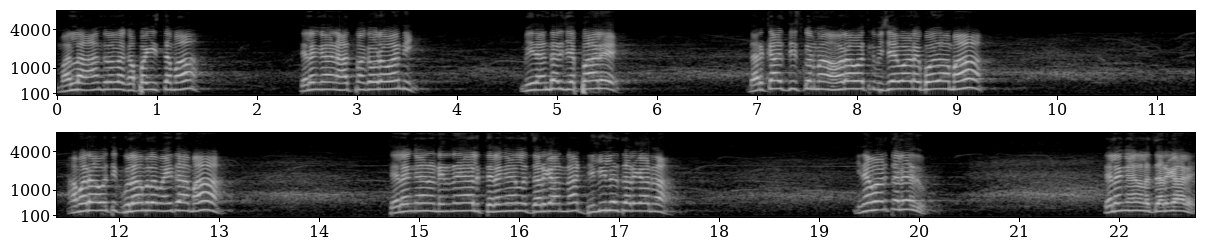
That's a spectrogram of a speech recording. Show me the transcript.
మళ్ళా ఆంధ్రలోకి అప్పగిస్తామా? తెలంగాణ ఆత్మగౌరవాన్ని మీరందరూ చెప్పాలి. దరఖాస్తు తీసుకుని మనం అమరావతికి విజయవాడకు పోదామా? అమరావతి గులాములం అయిదామా తెలంగాణ నిర్ణయాలు తెలంగాణలో జరగాలన్నా ఢిల్లీలో జరగాలన్నా వినబడతలేదు. తెలంగాణలో జరగాలి.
